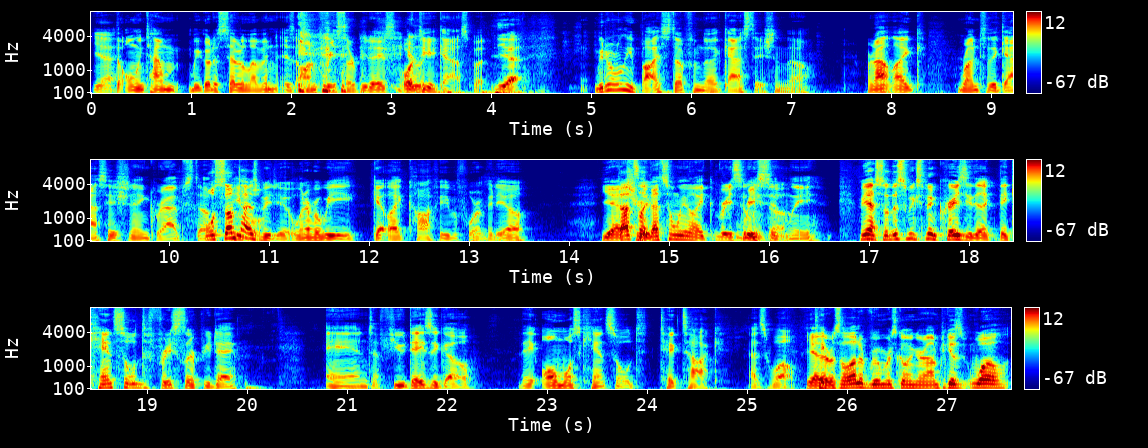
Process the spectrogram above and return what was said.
yeah, The only time we go to 7-Eleven is on free Slurpee days or to get gas, but yeah. We don't really buy stuff from the gas station though. We're not like run to the gas station and grab stuff. Well, sometimes people. we do. Whenever we get like coffee before a video. Yeah, that's that's like That's only like recently, recently. yeah, so this week's been crazy. They like they canceled Free Slurpee Day, and a few days ago, they almost canceled TikTok as well. Yeah, Tik- there was a lot of rumors going around because, well,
